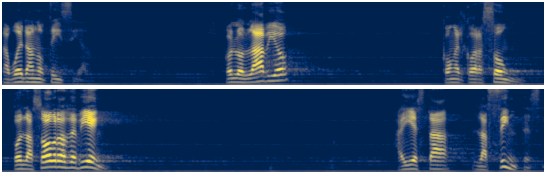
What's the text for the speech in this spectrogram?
la buena noticia. Con los labios, con el corazón, con las obras de bien. Ahí está la síntesis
